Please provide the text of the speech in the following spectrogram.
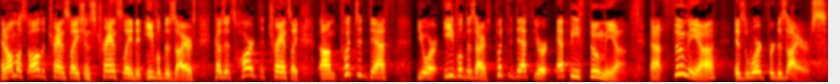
and almost all the translations translated evil desires because it's hard to translate. Um, put to death your evil desires. Put to death your epithumia. Uh, thumia is a word for desires,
